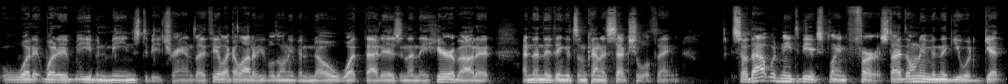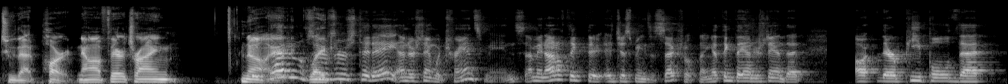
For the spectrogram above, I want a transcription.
what it what it even means to be trans. I feel like a lot of people don't even know what that is, and then they hear about it, and then they think it's some kind of sexual thing. So that would need to be explained first. I don't even think you would get to that part. Now, if they're trying, no, Casual it- like observers today understand what trans means. I mean, I don't think that it just means a sexual thing. I think they understand that uh, there are people that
